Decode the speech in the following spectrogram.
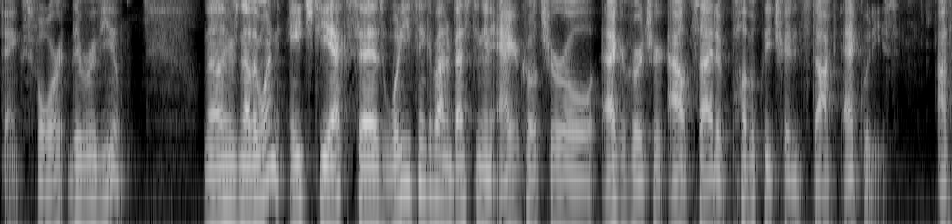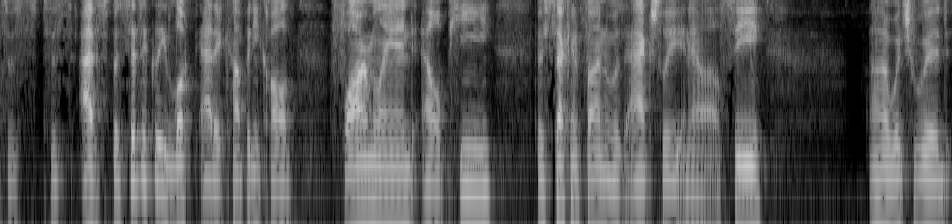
Thanks for the review. Now here's another one. HTX says, "What do you think about investing in agricultural agriculture outside of publicly traded stock equities?" I've, spe- I've specifically looked at a company called Farmland LP. Their second fund was actually an LLC, uh, which would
